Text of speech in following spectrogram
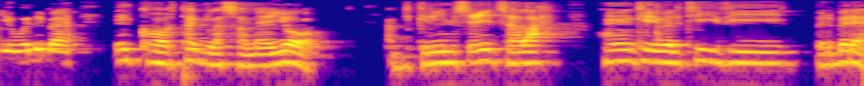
iyo weliba in ka hortag la sameeyo. Cabdikariim siciid saalax honkebel t v berbera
